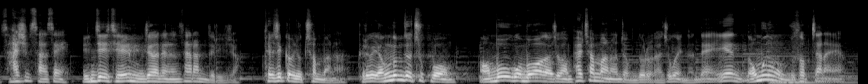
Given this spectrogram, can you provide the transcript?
44세 이제 제일 문제가 되는 사람들이죠. 퇴직금 6천만 원 그리고 연금저축보험 어, 모으고 모아가지고 한 8천만 원 정도를 가지고 있는데 이게 너무너무 무섭잖아요.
